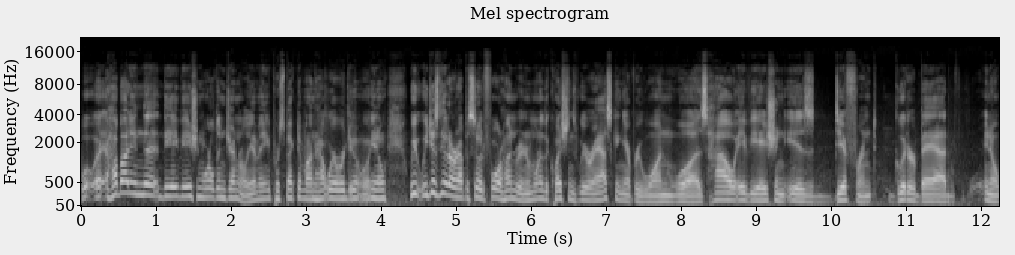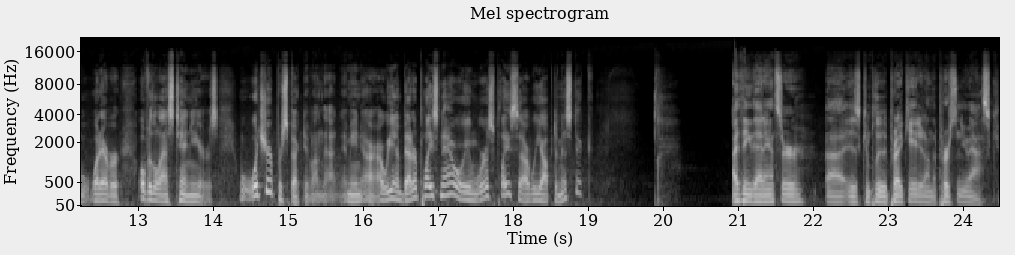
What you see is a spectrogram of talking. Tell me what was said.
Well, how about in the, the aviation world in general? You have any perspective on how where we're doing? You know, we, we just did our episode 400, and one of the questions we were asking everyone was how aviation is different, good or bad, you know, whatever, over the last 10 years. What's your perspective on that? I mean, are, are we in a better place now? Are we in a worse place? Are we optimistic? I think that answer uh, is completely predicated on the person you ask.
